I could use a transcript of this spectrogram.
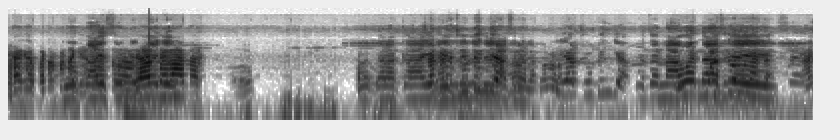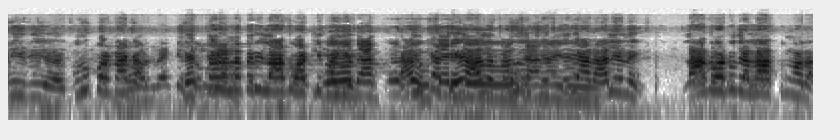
काय काय फटाफट तो घे. काय समजून द्या पाहिजे? त्याला काय सगळे घेणं देणं घ्या. घ्या. त्याचं नावच. आणि ग्रुपवर टाका. शेतकऱ्यांना तरी लाज वाटली तो पाहिजे. डॉक्टर तालुक्यात हुशारी हे आलं देऊ, चालू आहे, शहाणा शेतकरी. आज आले नाही. लाज वाटू द्या लाज तुम्हाला.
